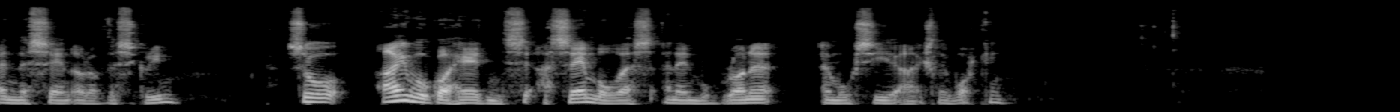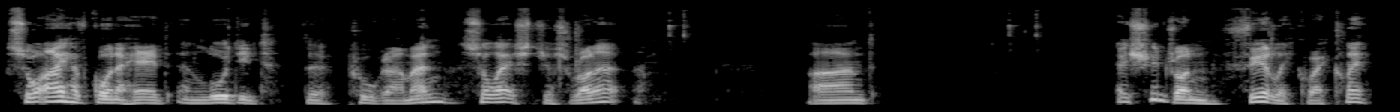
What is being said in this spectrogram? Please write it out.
in the center of the screen. So I will go ahead and assemble this and then we'll run it and we'll see it actually working. So I have gone ahead and loaded the program in. So let's just run it. And it should run fairly quickly.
